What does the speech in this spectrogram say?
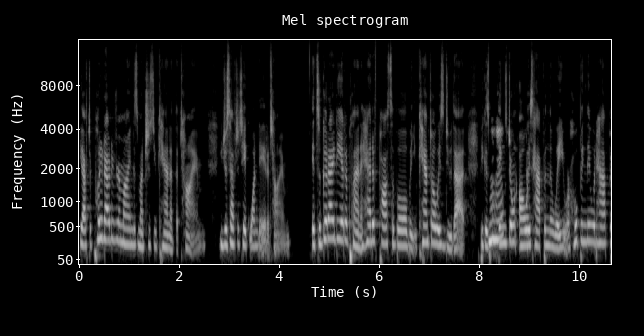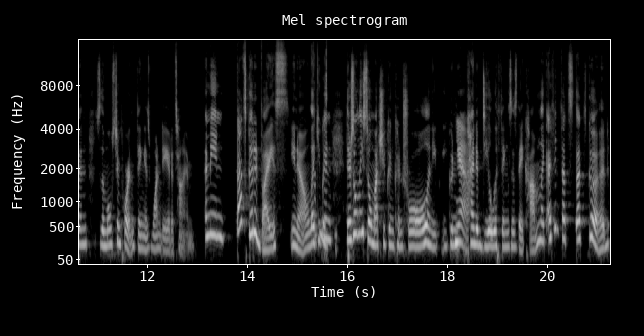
You have to put it out of your mind as much as you can at the time. You just have to take one day at a time. It's a good idea to plan ahead if possible, but you can't always do that because mm-hmm. things don't always happen the way you were hoping they would happen. So the most important thing is one day at a time. I mean, that's good advice, you know. Like you can there's only so much you can control and you, you can yeah. kind of deal with things as they come. Like I think that's that's good.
